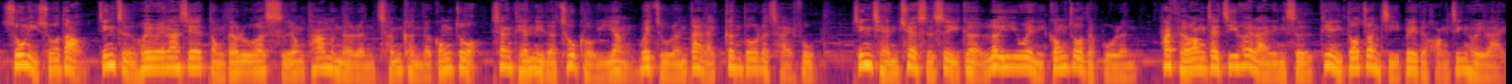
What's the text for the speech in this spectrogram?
书里说到，金子会为那些懂得如何使用它们的人诚恳的工作，像田里的出口一样，为主人带来更多的财富。金钱确实是一个乐意为你工作的仆人，他渴望在机会来临时替你多赚几倍的黄金回来。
